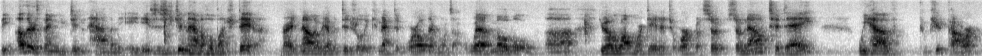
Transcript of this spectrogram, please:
The other thing you didn't have in the 80s is you didn't have a whole bunch of data, right? Now that we have a digitally connected world, everyone's on the web, mobile, uh, you have a lot more data to work with. So, so now today we have compute power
